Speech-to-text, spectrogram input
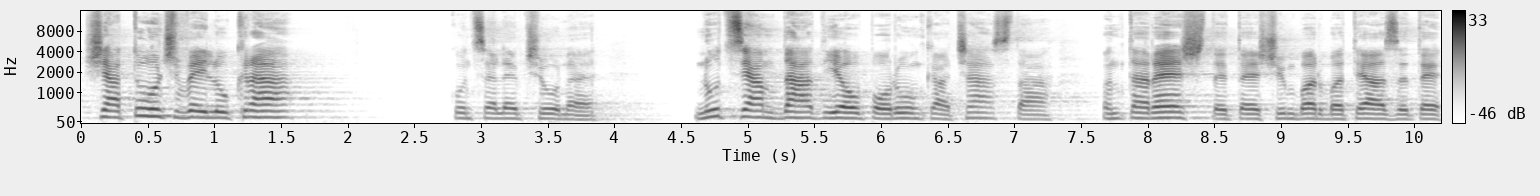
și atunci vei lucra cu înțelepciune. Nu ți-am dat eu porunca aceasta, întărește-te și îmbărbătează-te,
